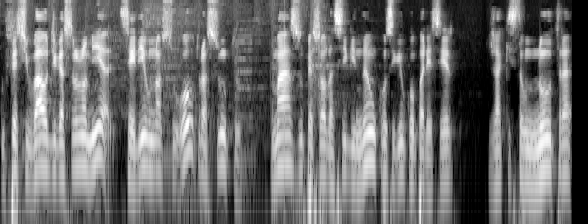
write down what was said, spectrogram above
O Festival de Gastronomia seria o nosso outro assunto, mas o pessoal da SIG não conseguiu comparecer, já que estão noutra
